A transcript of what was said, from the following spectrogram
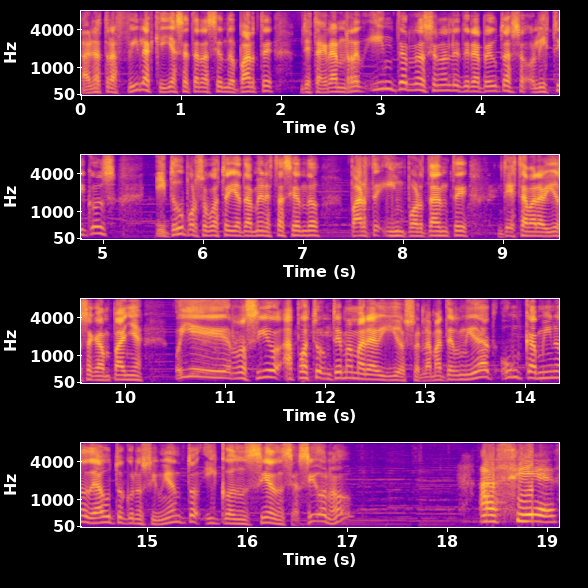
a nuestras filas, que ya se están haciendo parte de esta gran red internacional de terapeutas holísticos. Y tú, por supuesto, ya también estás siendo parte importante de esta maravillosa campaña. Oye, Rocío, has puesto un tema maravilloso, la maternidad, un camino de autoconocimiento y conciencia, ¿sí o no? Así es,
